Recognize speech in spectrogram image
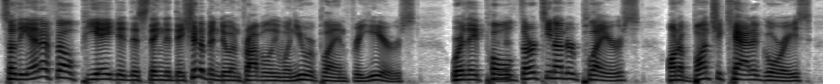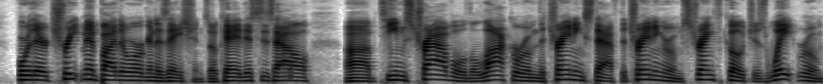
So the NFLPA did this thing that they should have been doing probably when you were playing for years, where they polled 1,300 players on a bunch of categories for their treatment by their organizations. Okay, this is how uh, teams travel, the locker room, the training staff, the training room, strength coaches, weight room,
